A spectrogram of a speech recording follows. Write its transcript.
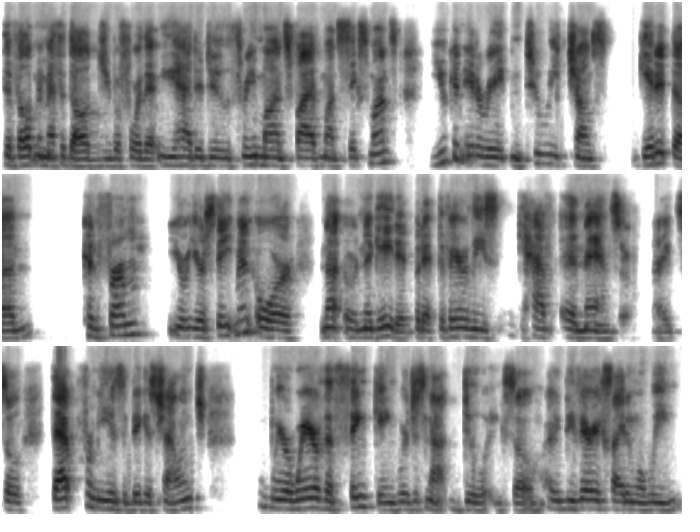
development methodology before that you had to do three months, five months, six months. You can iterate in two week chunks, get it done, confirm your, your statement or not or negate it, but at the very least have an answer, right? So that for me is the biggest challenge. We're aware of the thinking, we're just not doing. So it'd be very exciting when we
